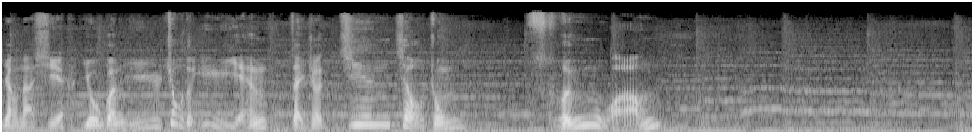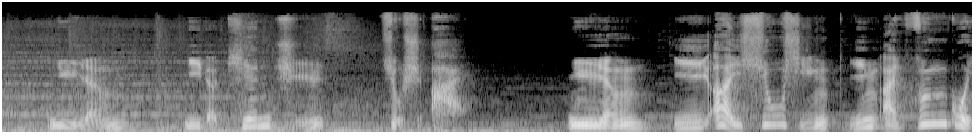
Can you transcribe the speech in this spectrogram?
让那些有关宇宙的预言在这尖叫中存亡。女人，你的天职就是爱。女人以爱修行，因爱尊贵；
